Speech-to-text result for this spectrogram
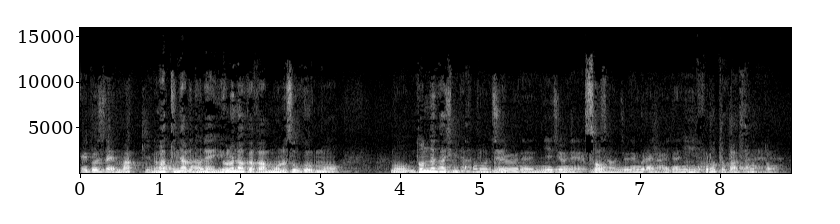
江戸時代末期の末期になるとね世の中がものすごくもうもうどんでん返しみたいになこのってるよね。10年20年そう。30年ぐらいの間にコロッと変わったよね。コロッ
